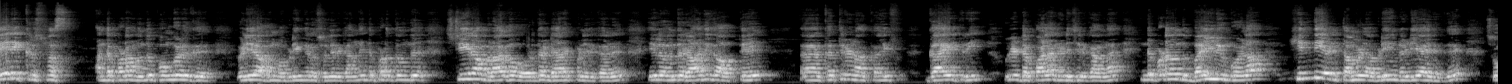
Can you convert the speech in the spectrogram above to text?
மேரி கிறிஸ்மஸ் அந்த படம் வந்து பொங்கலுக்கு வெளியாகும் அப்படிங்கிற சொல்லியிருக்காங்க. இந்த படத்தை வந்து ஸ்ரீராம் ராகவ் அவர் தான் டைரக்ட் பண்ணியிருக்காரு. இதில் வந்து ராதிகா ஆப்தே கத்ரினா கைஃப் காயத்ரி உள்ளிட்ட பலர் நடிச்சிருக்காங்க. இந்த படம் வந்து பைலிங்கோலா ஹிந்தி அண்ட் தமிழ் அப்படின்னு ரெடியாக இருக்கு ஸோ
